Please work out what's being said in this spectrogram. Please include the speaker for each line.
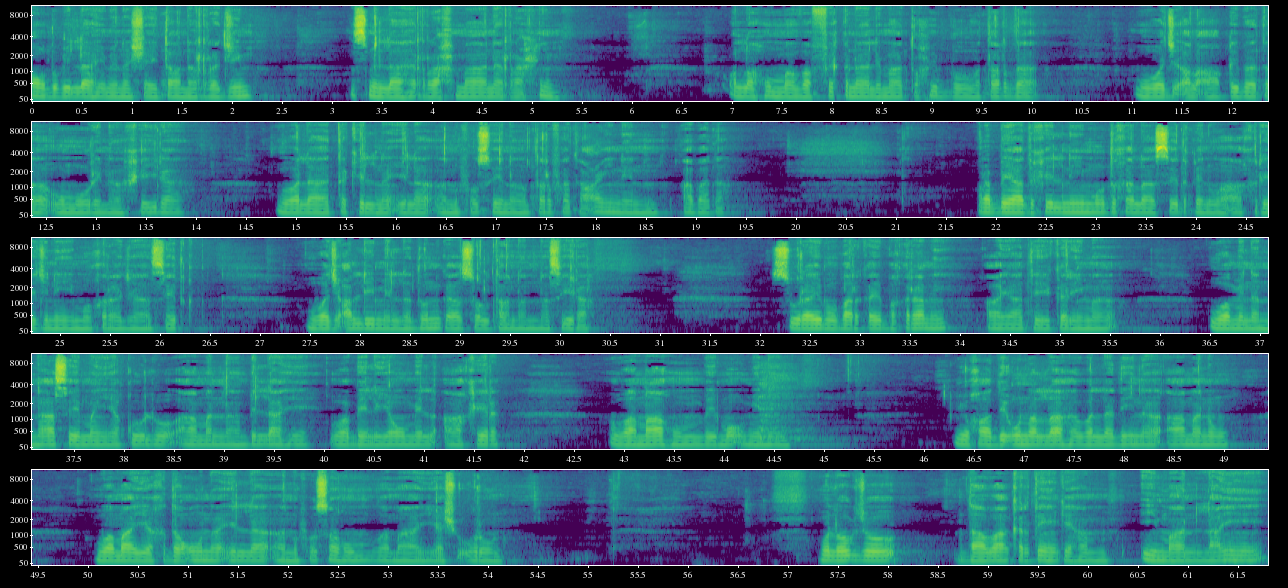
Speaker 1: اعوذ باللہ من الشیطان الرجیم بسم اللہ الرحمن الرحیم اللہم وفقنا لما تحب و ترضى واجعل عاقبت امورنا خیرا ولا تکلنا الى انفسنا طرفت عین ابدا رب ادخلنی مدخل صدق و اخرجنی مخرج صدق. وج علی ملدن کا سلطان النصیرہ سورہ مبارکہ بقرہ میں آیات کریمہ و من الناس من یقول آمنا باللہ و بالیوم الآخر و ما هم بمؤمنین. یخادعون اللہ والذین آمنوا وما یخدعون الا انفسهم وما یشعرون. وہ لوگ جو دعویٰ کرتے ہیں کہ ہم ایمان لائے ہیں،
